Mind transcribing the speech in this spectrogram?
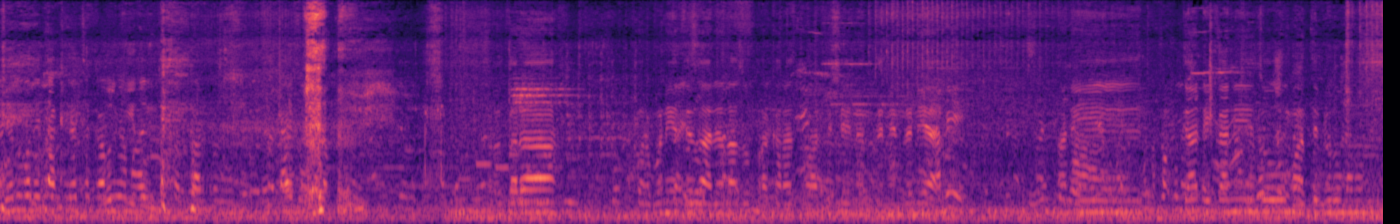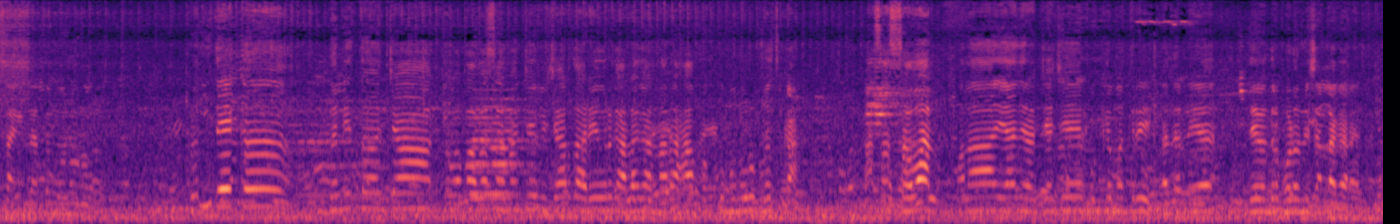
जेलमध्ये टाकण्याचं काम सरकारकडून. काय? तर परभणी येथे झालेला जो प्रकार आहे तो अतिशय निंद- निंदनीय आहे आणि त्या ठिकाणी जो मातेफिरू म्हणून सांगितलं तर मनोरूप प्रत्येक दलितांच्या किंवा बाबासाहेबांच्या विचारधारेवर घाला घालणारा हा फक्त मनोरूपच का असा सवाल मला या राज्याचे मुख्यमंत्री आदरणीय देवेंद्र फडणवीसांना करायचा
